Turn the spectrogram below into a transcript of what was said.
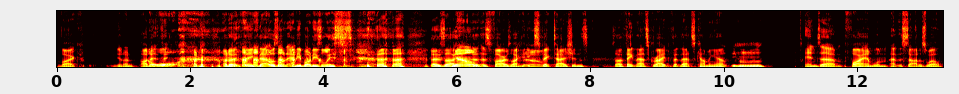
like you know, I don't think. I don't, I don't think that was on anybody's list as like, No. as far as like No. expectations. So I think that's great that that's coming out hmm and um, Fire Emblem at the start as well.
